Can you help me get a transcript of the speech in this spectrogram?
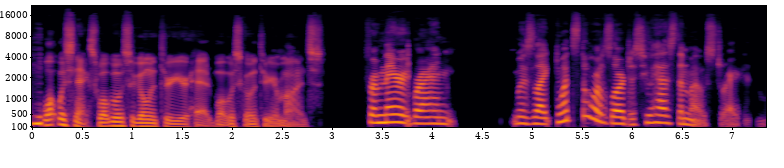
Mm-hmm. what was next? What was going through your head? What was going through your minds? From there brian was like what's the world's largest? Who has the most? Right? Now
